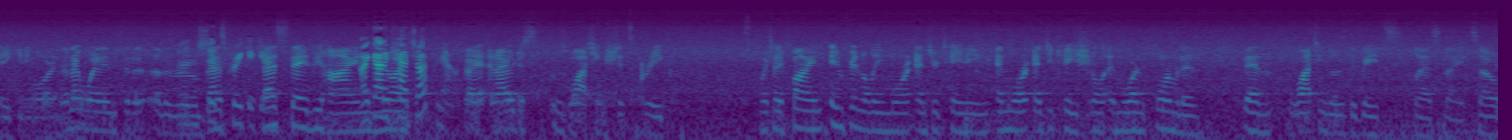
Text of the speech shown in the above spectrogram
take anymore. And then I went into the other room. And Schitt's Beth, Creek again. Beth stayed behind. I gotta you know, catch up now. And I just was watching Schitt's Creek, which I find infinitely more entertaining and more educational and more informative than watching those debates last night. So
